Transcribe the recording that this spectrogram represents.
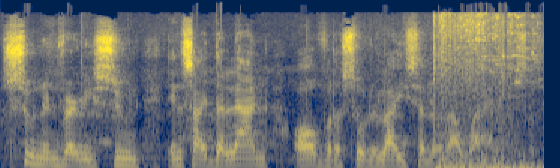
soon and very soon inside the land of Rasulullah sallallahu alaihi wasallam.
